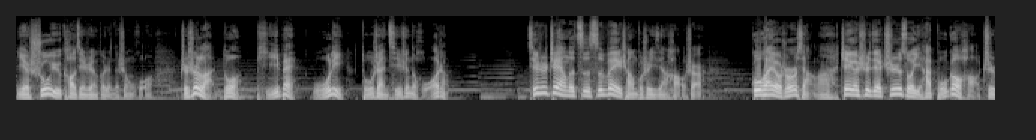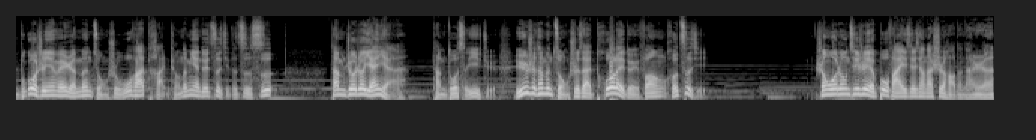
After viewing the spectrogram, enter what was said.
也疏于靠近任何人的生活，只是懒惰、疲惫、无力，独善其身的活着。其实，这样的自私未尝不是一件好事儿。顾怀有时候想啊，这个世界之所以还不够好，只不过是因为人们总是无法坦诚地面对自己的自私，他们遮遮掩掩，他们多此一举，于是他们总是在拖累对方和自己。生活中其实也不乏一些向他示好的男人，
